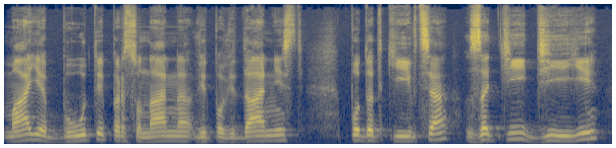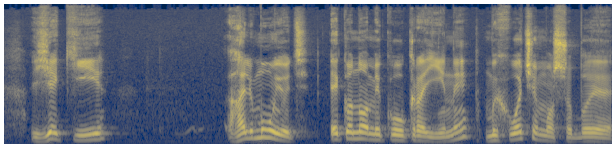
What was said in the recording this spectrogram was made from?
Має бути персональна відповідальність податківця за ті дії, які гальмують економіку України. Ми хочемо, щоб е,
